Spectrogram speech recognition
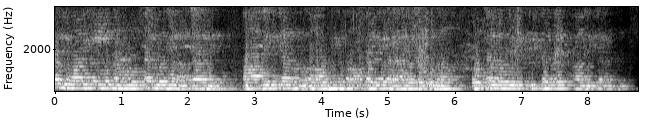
പരിപാടികളിലും നമ്മൾ ഒട്ടനവധി ആൾക്കാരെ ആദരിക്കാറുണ്ട്. സാമൂഹിക സാംസ്കാരിക കലാലയങ്ങൾക്കുള്ള ഒട്ടനവധി വ്യക്തിത്വങ്ങളെ ആദരിക്കാറുണ്ട്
